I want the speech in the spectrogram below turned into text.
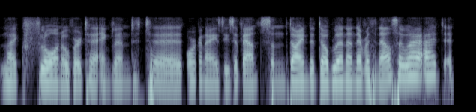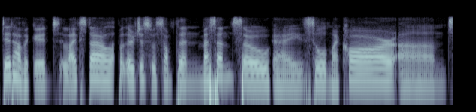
like flown over to England to organise these events and down to Dublin and everything else. So I, I, did have a good lifestyle, but there just was something missing. So I sold my car and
